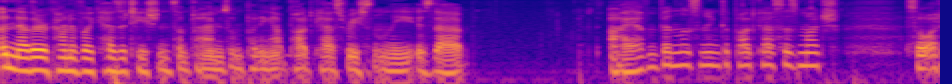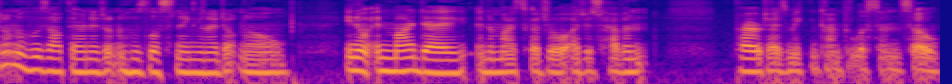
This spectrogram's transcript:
Another kind of like hesitation sometimes when putting out podcasts recently is that I haven't been listening to podcasts as much. So I don't know who's out there and I don't know who's listening and I don't know, you know, in my day and in my schedule, I just haven't prioritized making time to listen. So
